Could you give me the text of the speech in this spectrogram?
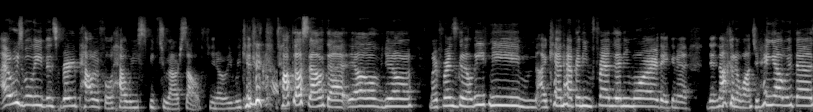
I always believe it's very powerful how we speak to ourselves. You know, we can talk ourselves that you know, you know, my friend's gonna leave me. I can't have any friends anymore. They're gonna, they're not gonna want to hang out with us.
